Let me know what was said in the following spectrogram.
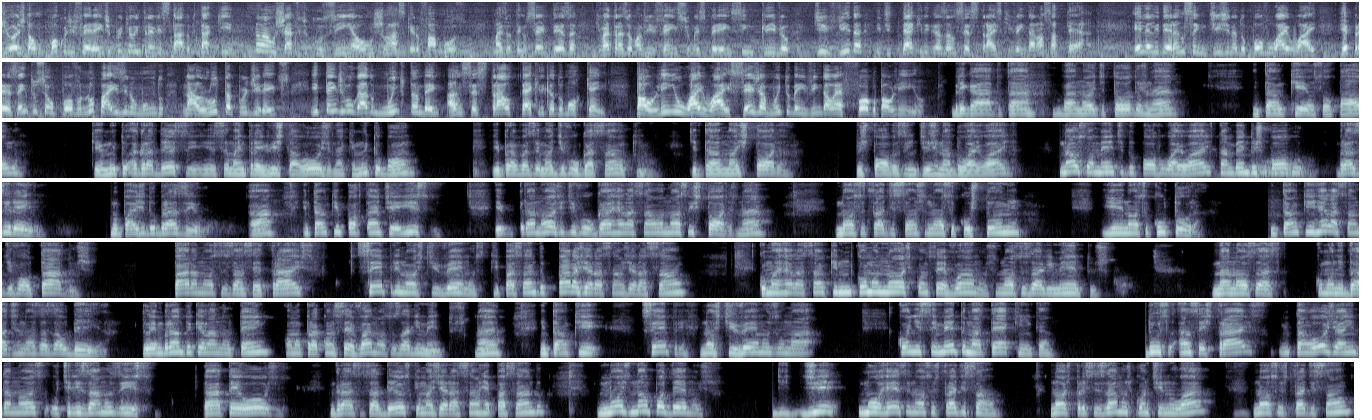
De hoje está um pouco diferente porque o entrevistado que está aqui não é um chefe de cozinha ou um churrasqueiro famoso, mas eu tenho certeza que vai trazer uma vivência e uma experiência incrível de vida e de técnicas ancestrais que vêm da nossa terra. Ele é liderança indígena do povo Waiwai, representa o seu povo no país e no mundo na luta por direitos e tem divulgado muito também a ancestral técnica do Moquém. Paulinho Waiwai, seja muito bem-vindo ao É Fogo, Paulinho. Obrigado, tá? Boa noite a todos, né? Então, que eu sou Paulo, que muito agradeço essa uma entrevista hoje, né? Que é muito bom e para fazer uma divulgação que, que dá uma história dos povos indígenas do Waiwai, não somente do povo Waiwai, também dos povos brasileiros no país do Brasil, tá? Então, que importante é isso e para nós divulgar em relação às nossas histórias, né? Nossas tradições, nosso costume e nossa cultura. Então, que em relação de voltados para nossos ancestrais, sempre nós tivemos que passando para geração geração, com uma relação que como nós conservamos nossos alimentos nas nossas comunidades, nossas aldeias lembrando que ela não tem como para conservar nossos alimentos, né? Então que sempre nós tivemos uma conhecimento, uma técnica dos ancestrais. Então hoje ainda nós utilizamos isso, tá? Até hoje, graças a Deus que uma geração repassando, nós não podemos de, de morrer sem nossas tradições nós precisamos continuar nossa tradição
